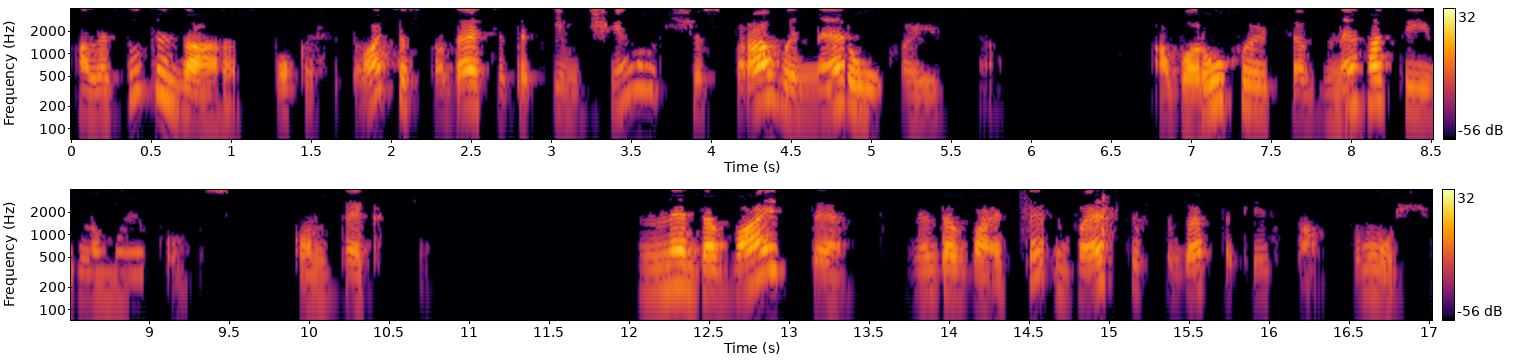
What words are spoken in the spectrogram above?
Але тут і зараз, поки ситуація складається таким чином, що справи не рухаються, або рухаються в негативному якомусь контексті. Не давайте, не давайте вести себе в такий стан, тому що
